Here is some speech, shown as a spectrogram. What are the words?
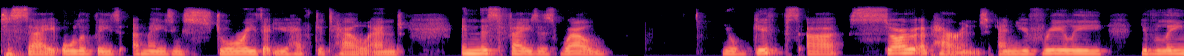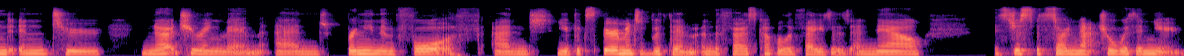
to say, all of these amazing stories that you have to tell. And in this phase as well, your gifts are so apparent and you've really you've leaned into nurturing them and bringing them forth. And you've experimented with them in the first couple of phases. And now it's just, it's so natural within you.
